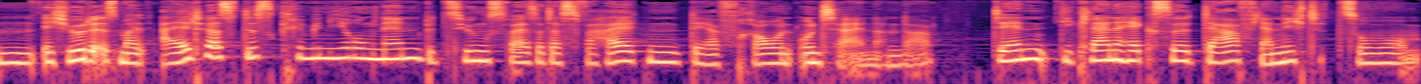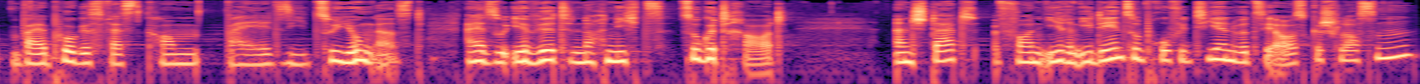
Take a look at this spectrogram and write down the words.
hm, ich würde es mal Altersdiskriminierung nennen, beziehungsweise das Verhalten der Frauen untereinander. Denn die kleine Hexe darf ja nicht zum Walpurgisfest kommen, weil sie zu jung ist. Also ihr wird noch nichts zugetraut. Anstatt von ihren Ideen zu profitieren, wird sie ausgeschlossen.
